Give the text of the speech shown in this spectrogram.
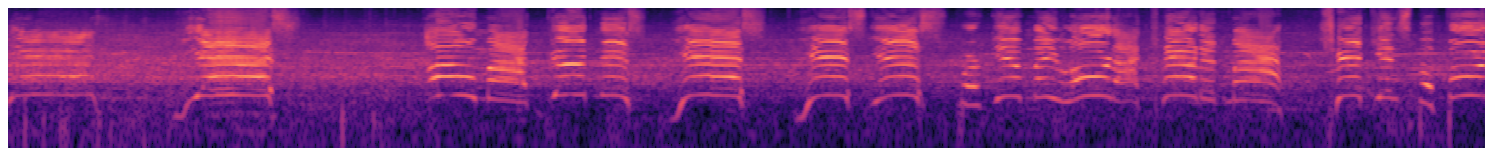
Yes! Yes! Oh my goodness! Yes! Yes, yes! Forgive me, Lord, I counted my chickens before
